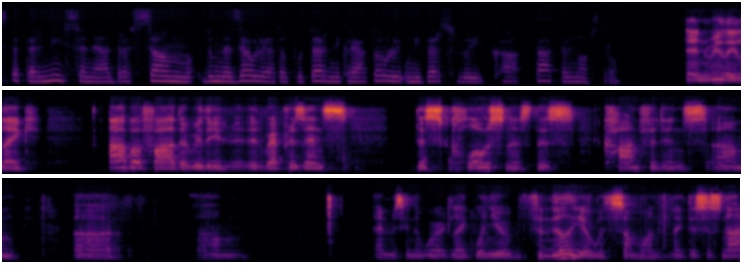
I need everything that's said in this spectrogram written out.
este permis să ne adresăm Dumnezeului Atotputernic, Creatorului Universului, ca Tatăl nostru. and really like abba father really it, it represents this closeness this confidence um uh um i'm missing the word like when you're familiar with someone like this is not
